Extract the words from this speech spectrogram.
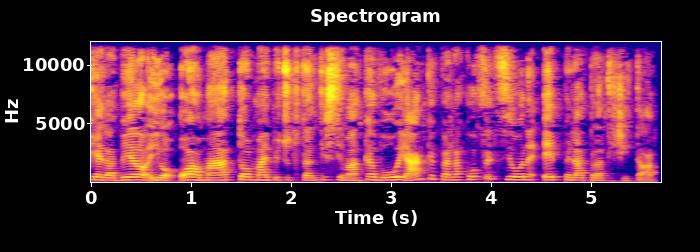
che davvero io ho amato, mi è piaciuta tantissimo anche a voi, anche per la confezione e per la praticità.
